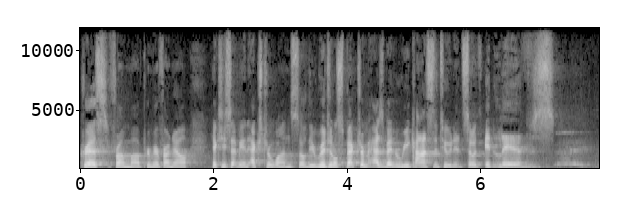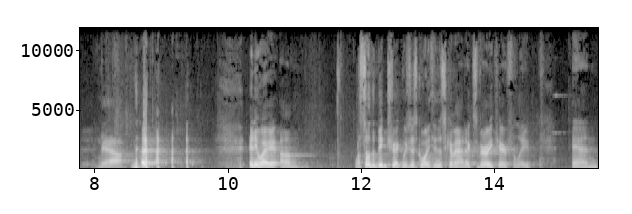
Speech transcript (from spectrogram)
Chris from uh, Premier Farnell, he actually sent me an extra one. So the original Spectrum has been reconstituted, so it, it lives. Yeah. anyway, um, so the big trick was just going through the schematics very carefully, and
